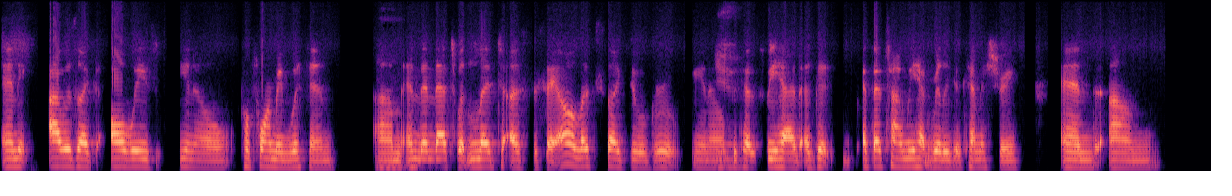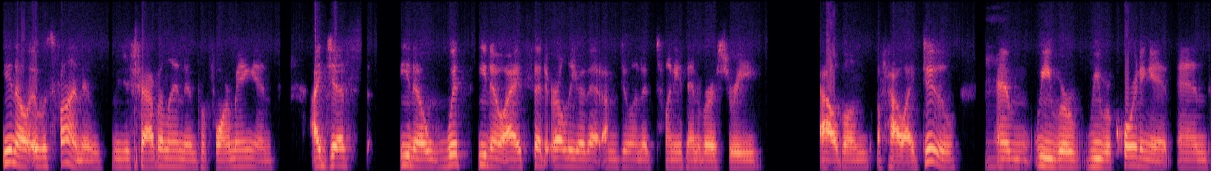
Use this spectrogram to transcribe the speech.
and I was like always, you know, performing with him. Um, Mm-hmm. and then that's what led to us to say, oh, let's like do a group, you know, Yeah. because we had a good at that time we had really good chemistry, and um, you know, it was fun. It was we were just traveling and performing, and I just, you know, with you know, I said earlier that I'm doing a 20th anniversary album of how I do, Mhm. and we were re-recording it and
